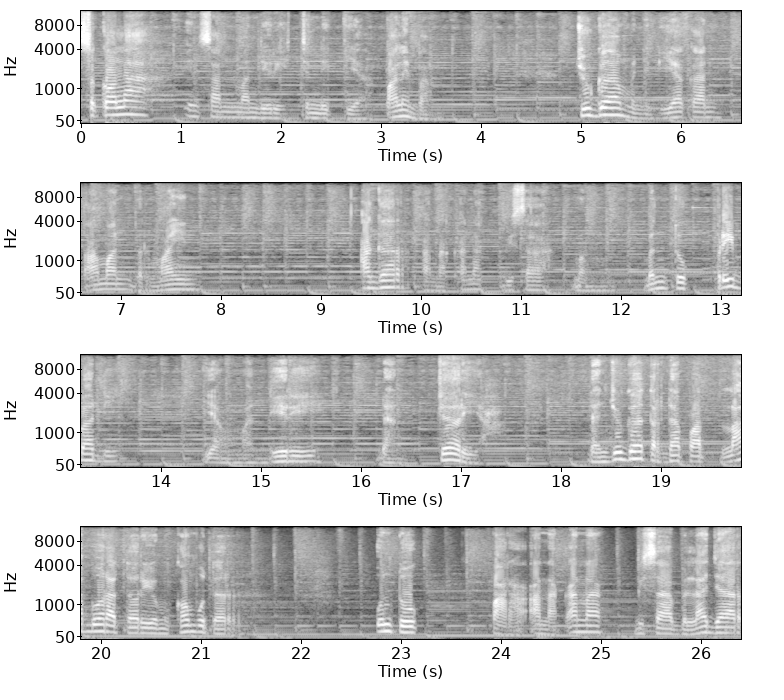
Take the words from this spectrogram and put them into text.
Sekolah Insan Mandiri Cendikia Palembang juga menyediakan taman bermain agar anak-anak bisa membentuk pribadi yang mandiri dan ceria. Dan juga terdapat laboratorium komputer untuk para anak-anak bisa belajar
